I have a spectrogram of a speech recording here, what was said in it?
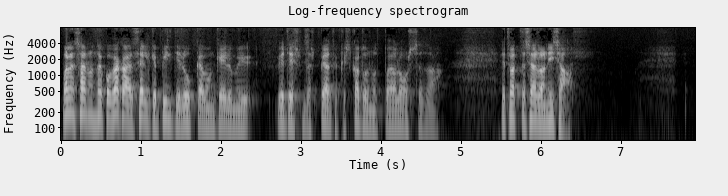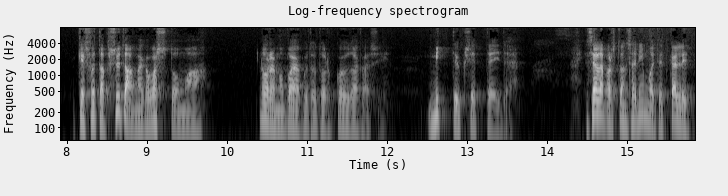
ma olen saanud nagu väga selge pildi Luuke evangeeliumi viieteistkümnendast peatükist kadunud poja loost seda. et vaata, seal on isa, kes võtab südamega vastu oma noorema poja, kui ta tuleb koju tagasi. mitte üks etteheide. ja sellepärast on see niimoodi, et kallid,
